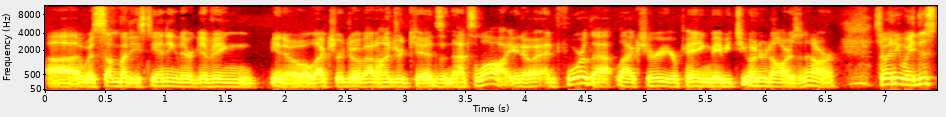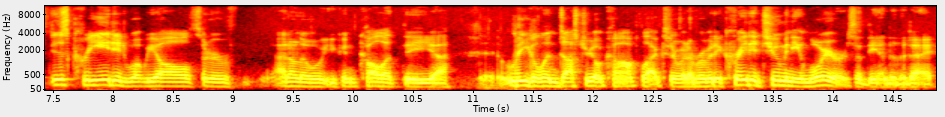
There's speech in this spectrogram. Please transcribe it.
Uh, with somebody standing there giving, you know, a lecture to about 100 kids, and that's law, you know. And for that lecture, you're paying maybe $200 an hour. So anyway, this this created what we all sort of, I don't know, what you can call it the uh, legal industrial complex or whatever, but it created too many lawyers at the end of the day.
